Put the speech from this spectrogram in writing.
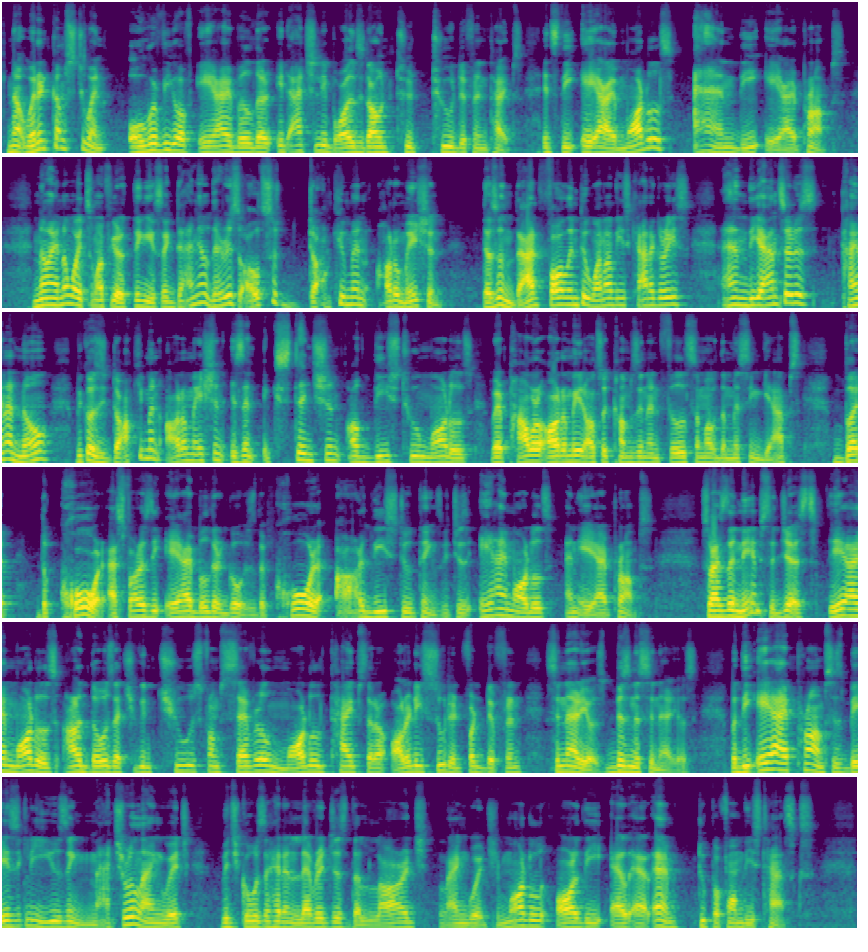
Now, when it comes to an overview of AI Builder, it actually boils down to two different types. It's the AI models and the AI prompts. Now, I know what some of you are thinking. It's like, Daniel, there is also document automation. Doesn't that fall into one of these categories? And the answer is kind of no, because document automation is an extension of these two models where Power Automate also comes in and fills some of the missing gaps. But the core, as far as the AI builder goes, the core are these two things, which is AI models and AI prompts. So as the name suggests, AI models are those that you can choose from several model types that are already suited for different scenarios, business scenarios. But the AI prompts is basically using natural language, which goes ahead and leverages the large language model or the LLM to perform these tasks.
